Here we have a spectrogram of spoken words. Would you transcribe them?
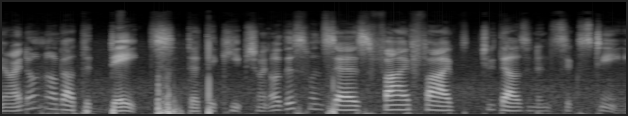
Now, I don't know about the dates that they keep showing. Oh, this one says 5 5 2016.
